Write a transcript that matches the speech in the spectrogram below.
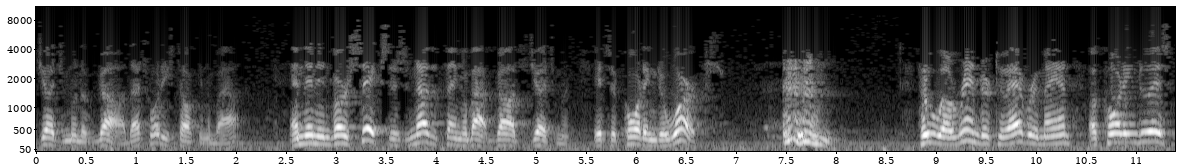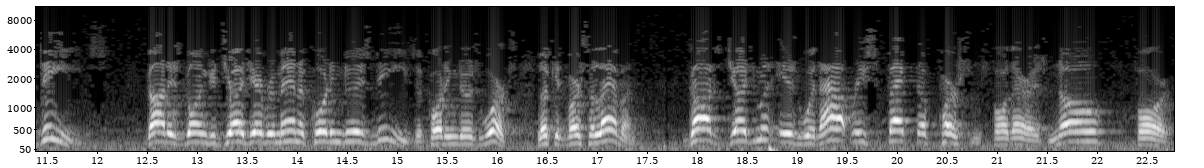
judgment of God. That's what he's talking about. And then in verse 6, there's another thing about God's judgment. It's according to works. Who will render to every man according to his deeds. God is going to judge every man according to his deeds, according to his works. Look at verse 11. God's judgment is without respect of persons, for there is no for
